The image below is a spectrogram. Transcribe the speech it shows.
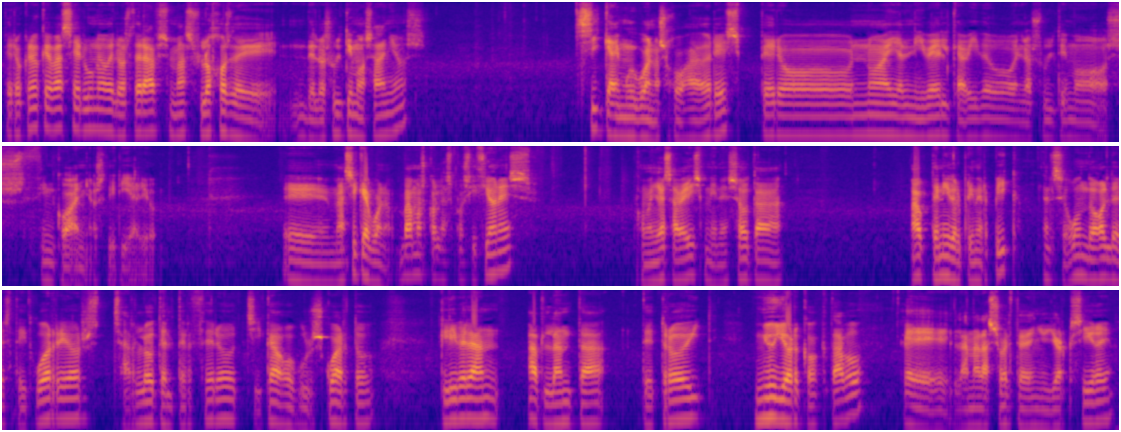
Pero creo que va a ser uno de los drafts más flojos de, los últimos años. sí que hay muy buenos jugadores, pero no hay el nivel que ha habido en los últimos 5 años, diría yo. Eh, así que bueno, vamos con las posiciones. Como ya sabéis, Minnesota ha obtenido el primer pick, el segundo Golden State Warriors, Charlotte el tercero, Chicago Bulls cuarto, Cleveland, Atlanta, Detroit, New York octavo, eh, la mala suerte de New York sigue,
